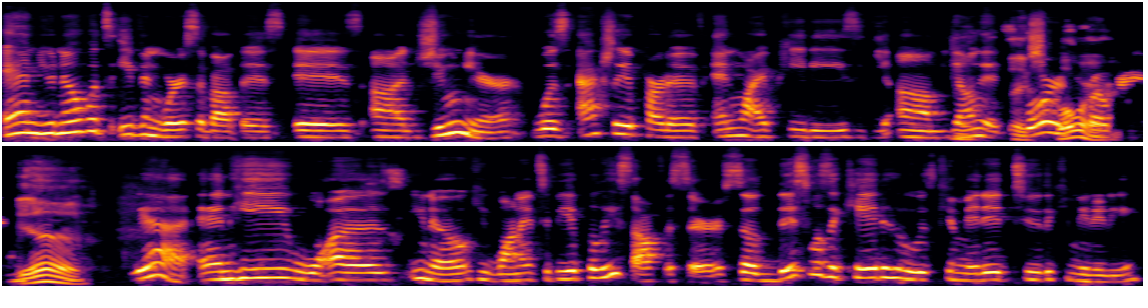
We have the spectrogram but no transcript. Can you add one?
And you know what's even worse about this is uh, Junior was actually a part of NYPD's um, Young Explorers Explorer. program. Yeah. Yeah. And he was, you know, he wanted to be a police officer. So this was a kid who was committed to the community,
